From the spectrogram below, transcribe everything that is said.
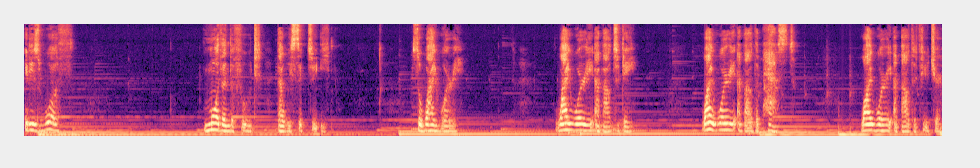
It is worth more than the food that we seek to eat. So why worry? Why worry about today? Why worry about the past? Why worry about the future?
